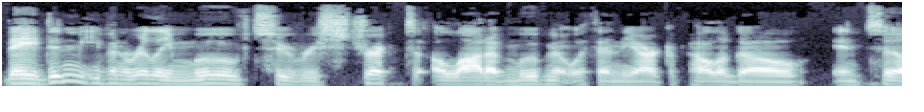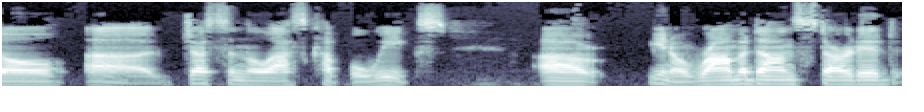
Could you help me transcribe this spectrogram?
They didn't even really move to restrict a lot of movement within the archipelago until uh, just in the last couple weeks. Uh, you know, Ramadan started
